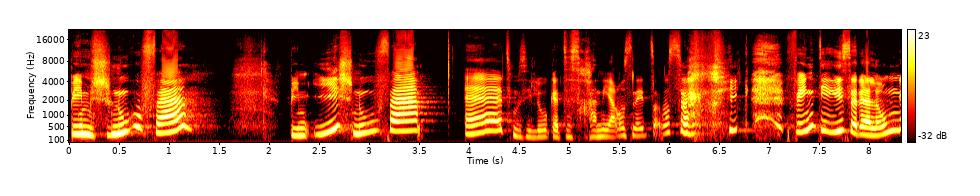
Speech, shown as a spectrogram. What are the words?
Beim Schnaufen, beim Einschnaufen, äh, jetzt muss ich schauen, das kann ich alles nicht so auswendig, findet in unserer Lunge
